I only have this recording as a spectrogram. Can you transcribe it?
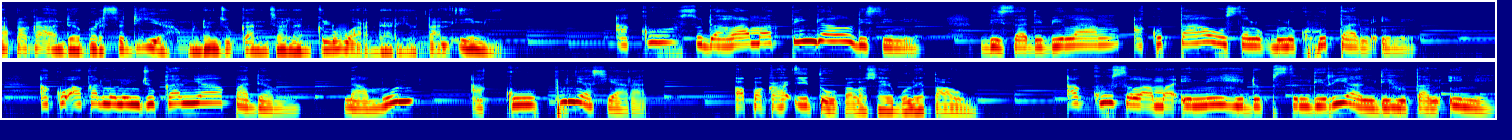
Apakah Anda bersedia menunjukkan jalan keluar dari hutan ini? Aku sudah lama tinggal di sini. Bisa dibilang aku tahu seluk-beluk hutan ini. Aku akan menunjukkannya padamu. Namun, aku punya syarat. Apakah itu kalau saya boleh tahu? Aku selama ini hidup sendirian di hutan ini.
